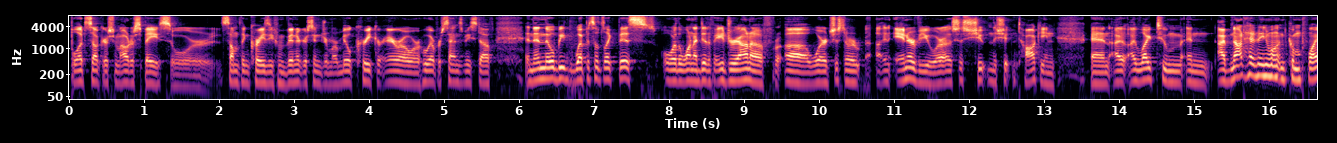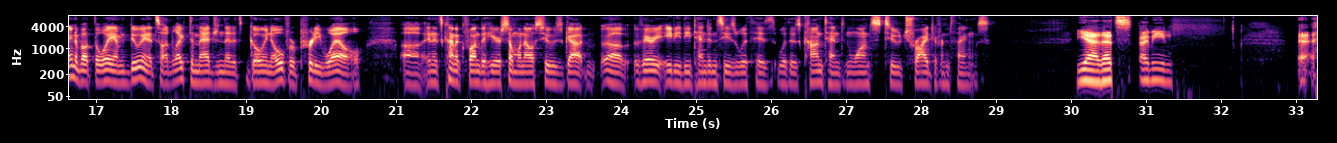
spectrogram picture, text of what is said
bloodsuckers from outer space or something crazy from vinegar syndrome or mill creek or arrow or whoever sends me stuff. And then there'll be episodes like this or the one i did of adriana uh, where it's just a, an interview where i was just shooting the shit and talking. And I, I like to and i've not had anyone complain about the way i'm doing it. So i'd like to imagine that it's going over pretty well. Uh, and it's kind of fun to hear someone else who's got uh, very ADD tendencies with his with his content and wants to try different things. Yeah, that's. I mean, uh,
